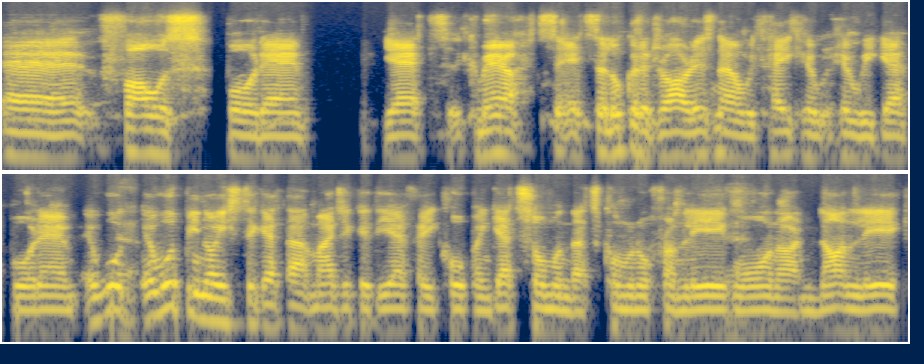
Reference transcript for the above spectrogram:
uh, foes. But um, yeah, it's, come here. It's, it's the look at the draw, is now. We take who, who we get, but um, it would yeah. it would be nice to get that magic of the FA Cup and get someone that's coming up from League yeah. One or non-league.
